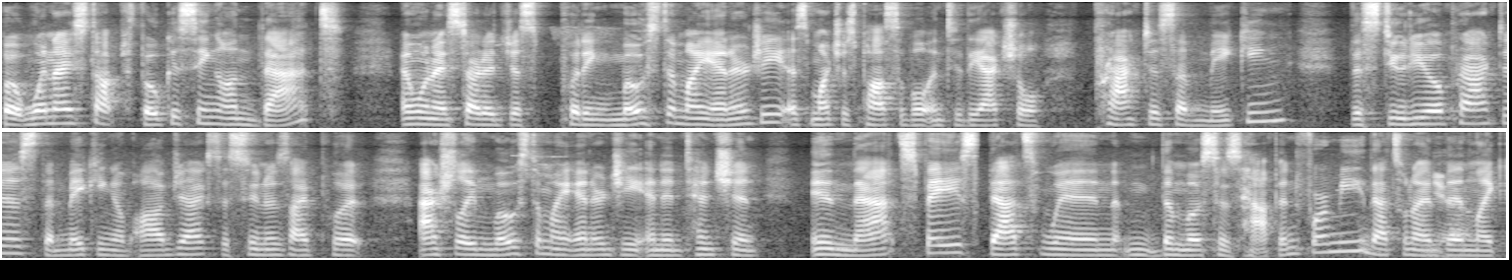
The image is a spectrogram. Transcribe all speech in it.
But when I stopped focusing on that, and when I started just putting most of my energy, as much as possible, into the actual practice of making, the studio practice, the making of objects, as soon as I put actually most of my energy and intention in that space, that's when the most has happened for me. That's when I've Yeah. been like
